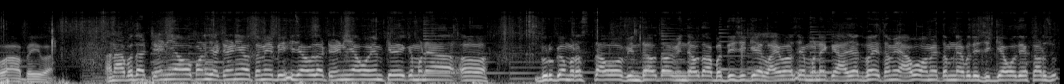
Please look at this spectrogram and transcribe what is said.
વાહ, ભાઈ, વાહ. અને આ બધા ટેણિયાઓ પણ છે. ટેણિયાઓ તમે બેસી જાઓ બધા ટેણિયાઓ એમ કહેવાય કે મને આ દુર્ગમ રસ્તાઓ વિંધાવતા વિંધાવતા બધી જગ્યાએ લાવ્યા છે. મને કે આઝાદભાઈ તમે આવો અમે તમને આ બધી જગ્યાઓ દેખાડશું.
